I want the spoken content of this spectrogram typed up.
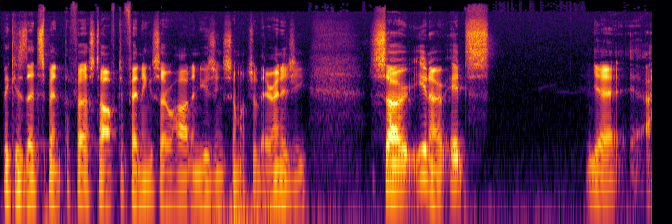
because they'd spent the first half defending so hard and using so much of their energy. So you know, it's yeah.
